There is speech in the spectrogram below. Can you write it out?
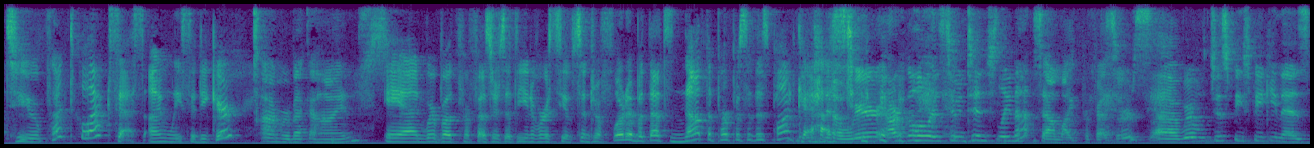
to Practical Access. I'm Lisa Dieker. I'm Rebecca Hines. And we're both professors at the University of Central Florida, but that's not the purpose of this podcast. No, we're, our goal is to intentionally not sound like professors. Uh, we'll just be speaking as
